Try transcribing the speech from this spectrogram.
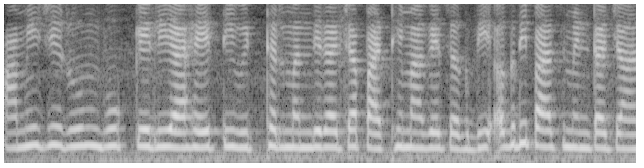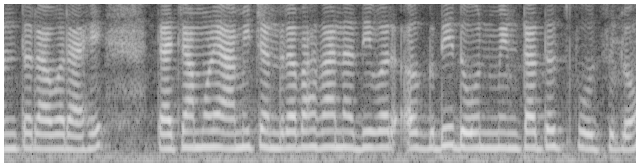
आम्ही जी रूम बुक केली आहे ती विठ्ठल मंदिराच्या पाठीमागेच अगदी अगदी पाच मिनटाच्या अंतरावर आहे. त्याच्यामुळे आम्ही चंद्रभागा नदीवर अगदी दोन मिनटातच पोचलो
